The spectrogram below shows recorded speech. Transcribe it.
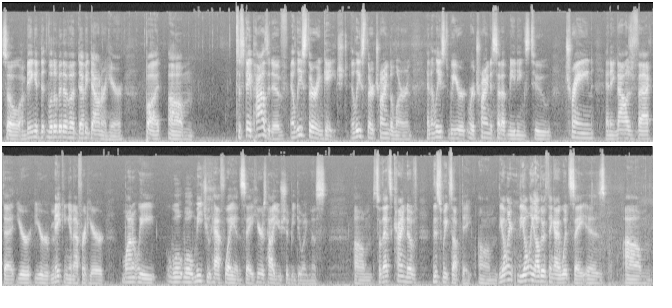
So I'm being a d- little bit of a Debbie Downer here, but um, to stay positive, at least they're engaged. At least they're trying to learn, and at least we're we're trying to set up meetings to train and acknowledge the fact that you're you're making an effort here. Why don't we? We'll we'll meet you halfway and say here's how you should be doing this. Um, so that's kind of this week's update. Um, the only the only other thing I would say is um,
